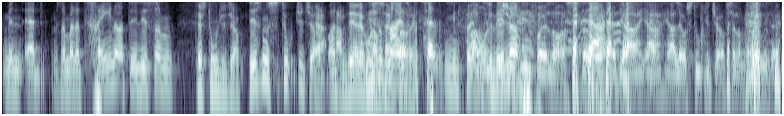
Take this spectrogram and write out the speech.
men at når man er træner, det er ligesom, Det er studiejob. det er sådan en studiejob. Ja, og jamen, det er det lige så 100% snart jeg fortalte mine forældres roligt, det venner, synes mine forældre også stadigvæk, at jeg, jeg, jeg laver studiejob, selvom jeg er uddannet.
